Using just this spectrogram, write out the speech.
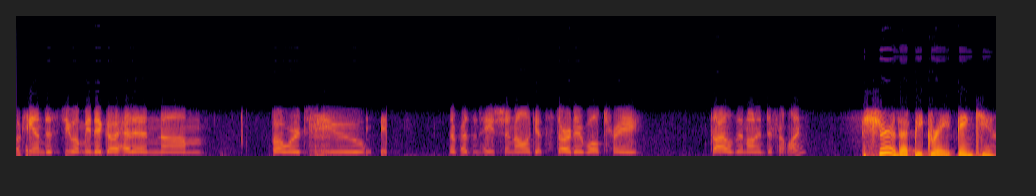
okay, Andis, do you want me to go ahead and um, forward to the presentation? I'll get started while Trey dials in on a different line. Sure, that'd be great. Thank you.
